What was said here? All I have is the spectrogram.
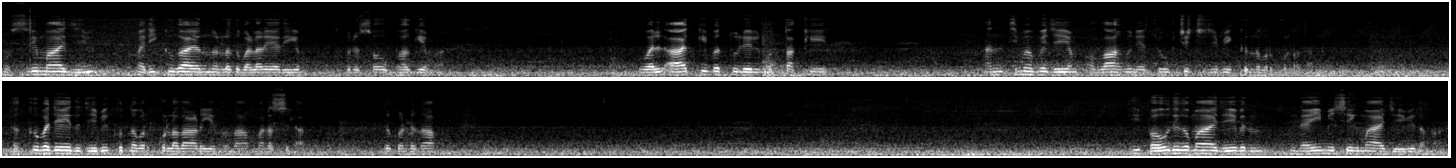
മുസ്ലിമായി ജീവി മരിക്കുക എന്നുള്ളത് വളരെയധികം ഒരു സൗഭാഗ്യമാണ്. വൽ ആക്കിബത്തുലിൽ മുത്തക്കി അന്തിമ വിജയം അള്ളാഹുവിനെ സൂക്ഷിച്ച് ജീവിക്കുന്നവർക്കുള്ളതാണ്. തക്കുവ ചെയ്ത് ജീവിക്കുന്നവർക്കുള്ളതാണ് എന്ന് നാം മനസ്സിലാക്കുക അതുകൊണ്ട് നാം ഈ ഭൗതികമായ ജീവിതം നൈമിഷികമായ ജീവിതമാണ്.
